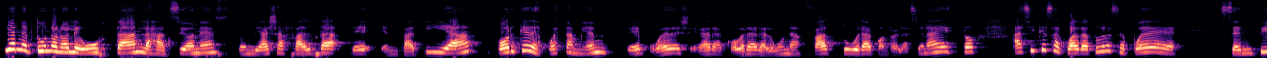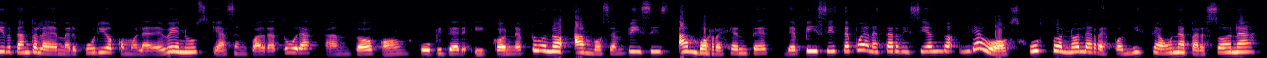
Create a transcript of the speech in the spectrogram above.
Y a Neptuno no le gustan las acciones donde haya falta de empatía, porque después también te puede llegar a cobrar alguna factura con relación a esto. Así que esa cuadratura se puede sentir tanto la de Mercurio como la de Venus, que hacen cuadraturas tanto con Júpiter y con Neptuno, ambos en Pisces, ambos regentes de Pisces, te pueden estar diciendo, mira vos, justo no le respondiste a una persona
